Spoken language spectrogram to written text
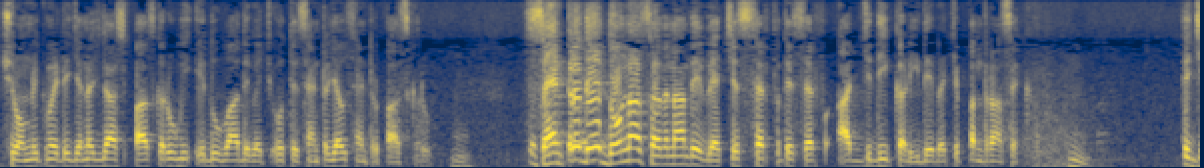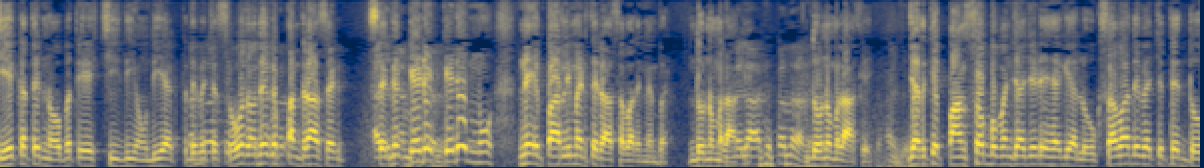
ਸ਼੍ਰੋਮਣੀ ਕਮੇਟੀ ਜਨਰਲ ਜਲਾਸ ਪਾਸ ਕਰੂਗੀ ਇਦੋਂ ਬਾਅਦ ਦੇ ਵਿੱਚ ਉੱਥੇ ਸੈਂਟਰ ਜਾਊ ਸੈਂਟਰ ਪਾਸ ਕਰੂ। ਸੈਂਟਰ ਦੇ ਦੋਨਾਂ ਸਦਨਾਂ ਦੇ ਵਿੱਚ ਸਿਰਫ ਤੇ ਸਿਰਫ ਅੱਜ ਦੀ ਘੜੀ ਦੇ ਵਿੱਚ 15 ਸਿੱਖ। ਤੇ ਜੇ ਕਤੇ ਨੌਬਤ ਇਸ ਚੀਜ਼ ਦੀ ਆਉਂਦੀ ਹੈ ਐਕਟ ਦੇ ਵਿੱਚ 15 ਸੋਧ ਆਉਂਦੇ ਕਿ 15 ਸਿੱਖ ਕਿਹੜੇ। ਕਿਹੜੇ ਨੇ ਪਾਰਲੀਮੈਂਟ ਤੇ ਰਾਜ ਸਭਾ ਦੇ ਮੈਂਬਰ? ਦੋਨੋਂ ਮਿਲਾ ਕੇ। 15 ਕੇ ਨੇ। ਦੋਨੋਂ ਮਿਲਾ ਕੇ। ਜਦ ਕਿ 552 ਜਿਹੜੇ ਹੈਗੇ ਆ ਲੋਕ ਸਭਾ ਦੇ ਵਿੱਚ ਤੇ 2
